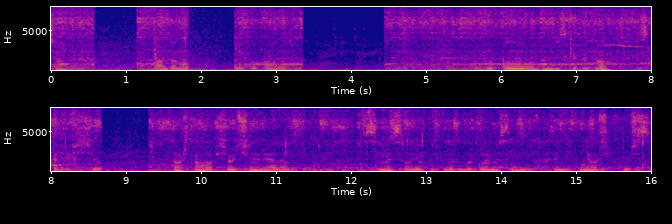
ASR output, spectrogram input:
Садимся. А, да ну, будет выполнять. Выполнил бандитский притон, скорее всего. Потому что он вообще очень рядом. Смысл ехать куда-то в другое место, мне как-то не, не очень хочется.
